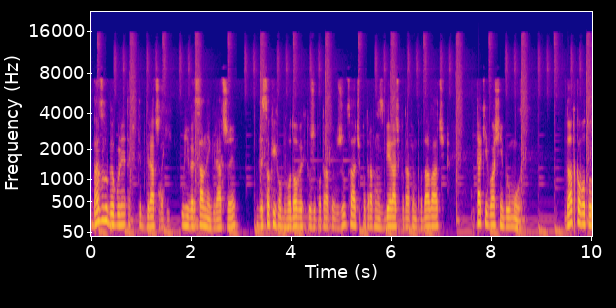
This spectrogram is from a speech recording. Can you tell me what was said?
bardzo lubię ogólnie taki typ graczy, takich uniwersalnych graczy, wysokich obwodowych, którzy potrafią wrzucać, potrafią zbierać, potrafią podawać. I taki właśnie był Mur. Dodatkowo to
